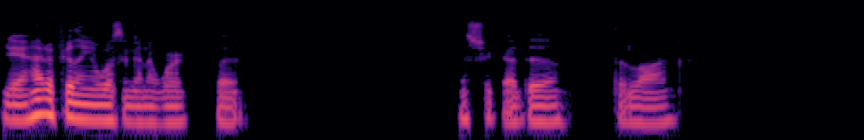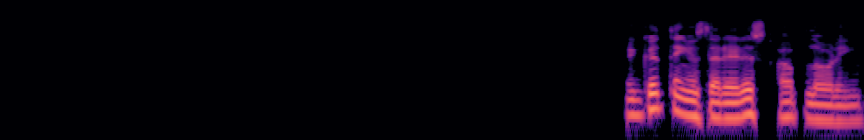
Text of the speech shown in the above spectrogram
Yeah, I had a feeling it wasn't going to work, but let's check out the, the log. The good thing is that it is uploading,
